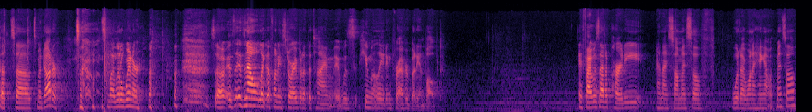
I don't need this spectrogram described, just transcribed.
that's, uh, that's my daughter. it's my little winner. so it's, it's now like a funny story, but at the time it was humiliating for everybody involved. If I was at a party and I saw myself, would I want to hang out with myself?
